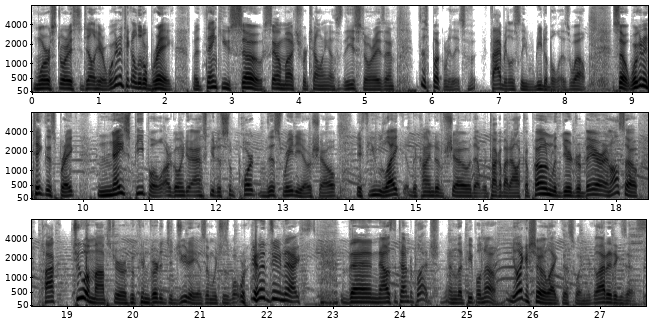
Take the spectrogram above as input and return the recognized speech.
more stories to tell here. We're going to take a little break, but thank you so, so much for telling us these stories. And this book really is fabulously readable as well. So we're going to take this break. Nice people are going to ask you to support this radio show. If you like the kind of show that would talk about Al Capone with Deirdre Bair and also talk to a mobster who converted to Judaism, which is what we're going to do next, then now's the time to pledge and let people know. You like a show like this one, you're glad it exists.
